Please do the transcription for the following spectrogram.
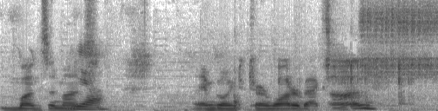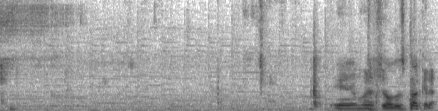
months and months. Yeah. I am going to turn water back on. And I'm going to fill this bucket up.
